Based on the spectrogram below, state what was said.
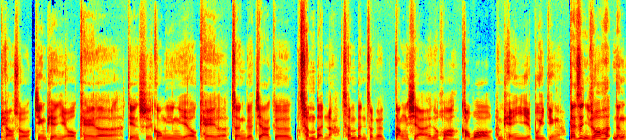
比方说晶片也 OK 了，电池供应也 OK 了，整个价格成本呐、啊，成本整个荡下来的话，搞不好很便宜也不一定啊。但是你说能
